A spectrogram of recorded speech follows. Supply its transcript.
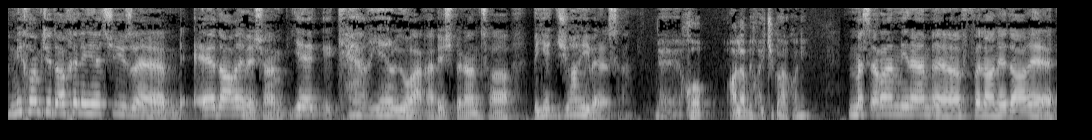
می‌خوام که داخل یه چیز اداره بشم. یه کریر رو عقبش برم تا به یه جایی برسم. خب حالا می‌خوای چیکار کنی؟ مثلا میرم فلان اداره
